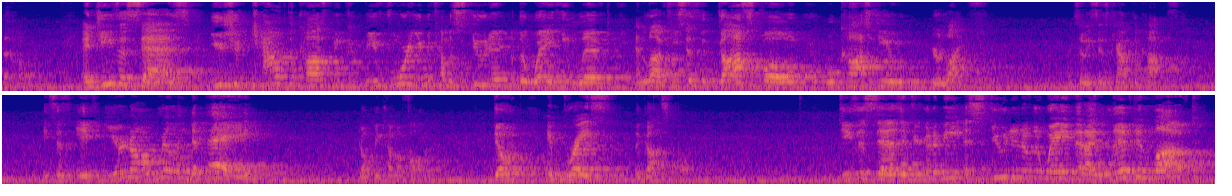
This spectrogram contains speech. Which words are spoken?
the home. And Jesus says you should count the cost before you become a student of the way he lived and loved. He says the gospel will cost you your life. And so he says, count the cost. He says, if you're not willing to pay, don't become a follower. Don't embrace the gospel. Jesus says if you're going to be a student of the way that I lived and loved,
